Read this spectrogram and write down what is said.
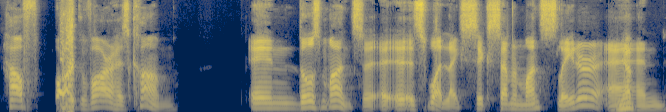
how far Guevara has come in those months. I- I- It's what, like six, seven months later, Yep. and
